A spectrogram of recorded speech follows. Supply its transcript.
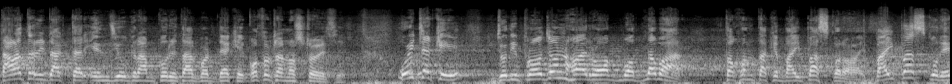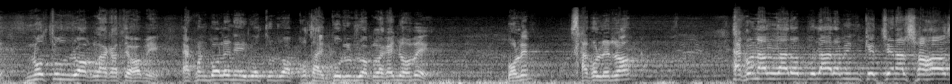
তাড়াতাড়ি ডাক্তার এনজিওগ্রাম করে তারপর দেখে কতটা নষ্ট হয়েছে। ওইটাকে যদি প্রয়োজন হয় রগ বদলাবার, তখন তাকে বাইপাস করা হয়। বাইপাস করে নতুন রগ লাগাতে হবে। এখন বলেন এই নতুন রগ কোথায়? গরুর রগ লাগাইলে হবে? বলেন, ছাগলের রগ? এখন আল্লাহ রব্বুল আলমিনকে চেনা সহজ।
